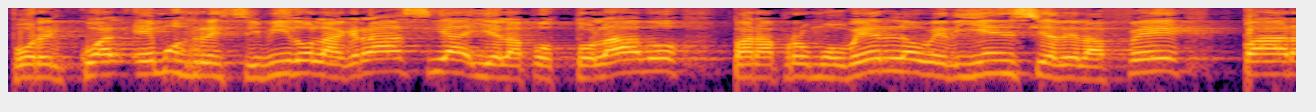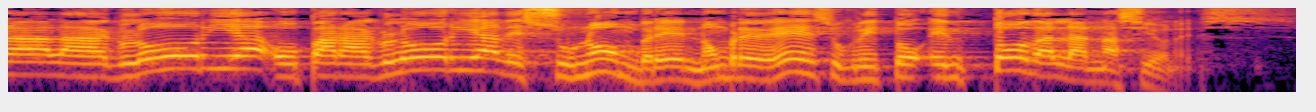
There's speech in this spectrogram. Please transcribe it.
por el cual hemos recibido la gracia y el apostolado para promover la obediencia de la fe para la gloria o para gloria de su nombre, el nombre de Jesucristo, en todas las naciones.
